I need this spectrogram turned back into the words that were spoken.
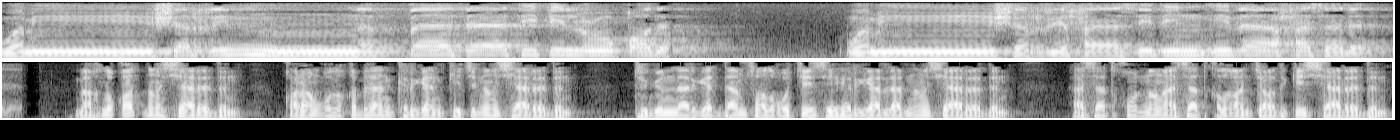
ومن شر النفاثات في العقد وَمِنْ شَرِّ حَاسِدٍ إِذَا حَسَدَ Məxluqatının şərridin, qaranqılıqı bilən kirgən keçinin şərridin, tügünlərgə dəm salğıcı sehirgərlərinin şərridin, həsədxorunun həsəd qılğan çağdakı şərridin,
